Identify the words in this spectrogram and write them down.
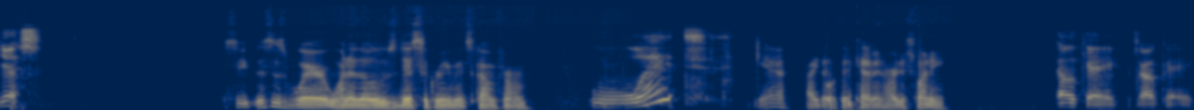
Yes. See, this is where one of those disagreements come from. What? Yeah, I don't think Kevin Hart is funny. Okay, okay.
